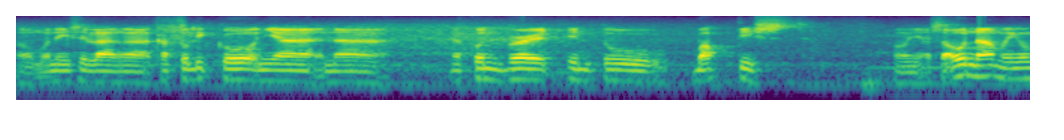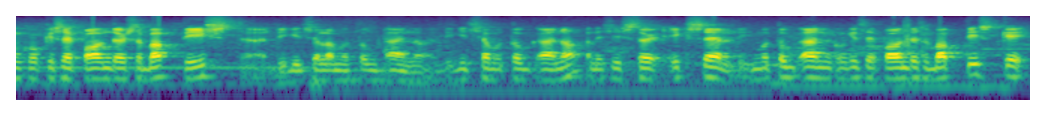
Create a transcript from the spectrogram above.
no, mo ni sila nga katoliko niya na na convert into Baptist Oh, ya. Sa una, mayon ko kisay founder sa Baptist, uh, digid sila matug-an, no? Digid siya matug-an, no? Kani si Sister Excel, digid matug-an ko kisay founder sa Baptist kay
